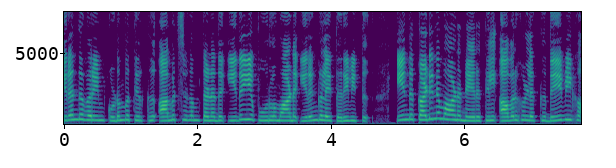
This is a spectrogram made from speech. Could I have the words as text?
இறந்தவரின் குடும்பத்திற்கு அமைச்சகம் தனது இதயபூர்வமான இரங்கலை தெரிவித்து இந்த கடினமான நேரத்தில் அவர்களுக்கு தெய்வீக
